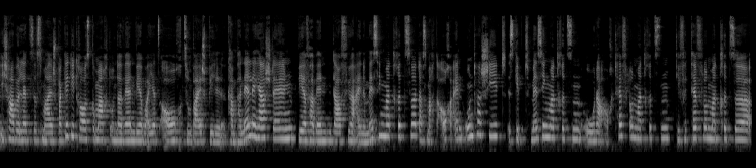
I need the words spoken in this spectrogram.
ich habe letztes Mal Spaghetti draus gemacht und da werden wir aber jetzt auch zum Beispiel Campanelle herstellen. Wir verwenden dafür eine Messingmatrize. Das macht auch einen Unterschied. Es gibt Messingmatrizen oder auch Teflonmatrizen. Die Teflonmatrize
